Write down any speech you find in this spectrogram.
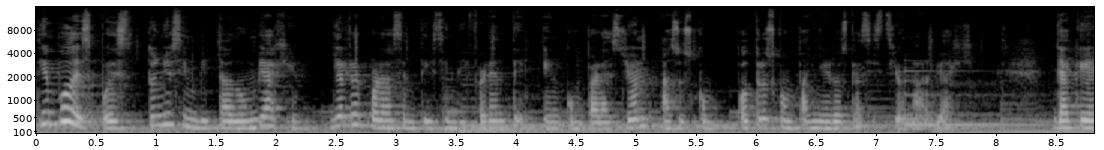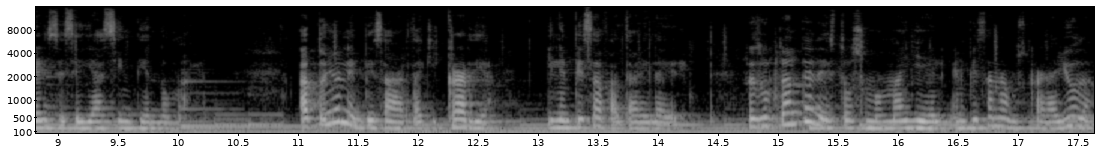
Tiempo después, Toño es invitado a un viaje y él recuerda sentirse indiferente en comparación a sus otros compañeros que asistieron al viaje, ya que él se seguía sintiendo mal. A Toño le empieza a dar taquicardia y le empieza a faltar el aire. Resultante de esto, su mamá y él empiezan a buscar ayuda,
